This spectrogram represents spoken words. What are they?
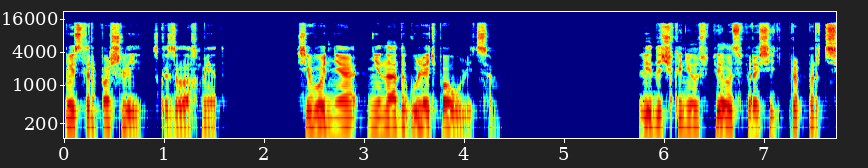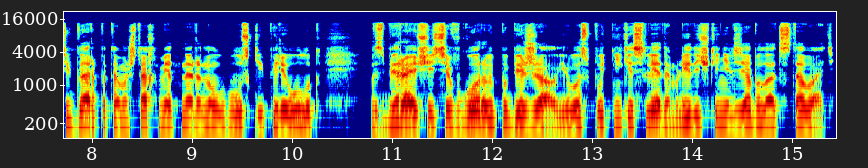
«Быстро пошли», — сказал Ахмед. «Сегодня не надо гулять по улицам». Лидочка не успела спросить про портсигар, потому что Ахмед нырнул в узкий переулок, взбирающийся в гору, и побежал. Его спутники следом, Лидочке нельзя было отставать.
